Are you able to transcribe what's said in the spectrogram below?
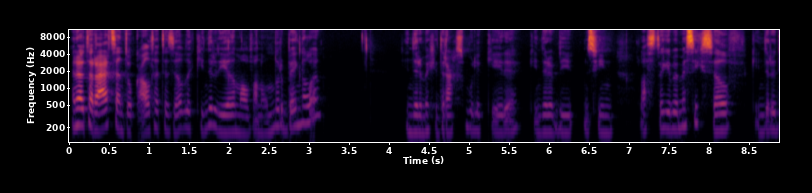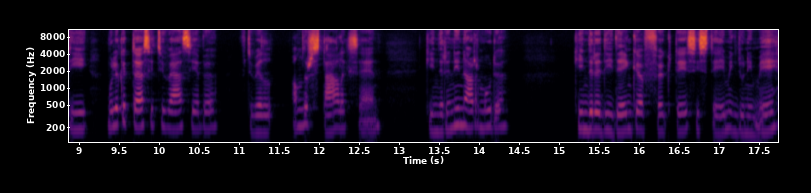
En uiteraard zijn het ook altijd dezelfde kinderen die helemaal van onder bengelen. Kinderen met gedragsmoeilijkheden, kinderen die misschien lastig hebben met zichzelf, kinderen die moeilijke thuissituatie hebben, eventueel anderstalig zijn, kinderen in armoede, kinderen die denken, fuck deze systeem, ik doe niet mee.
